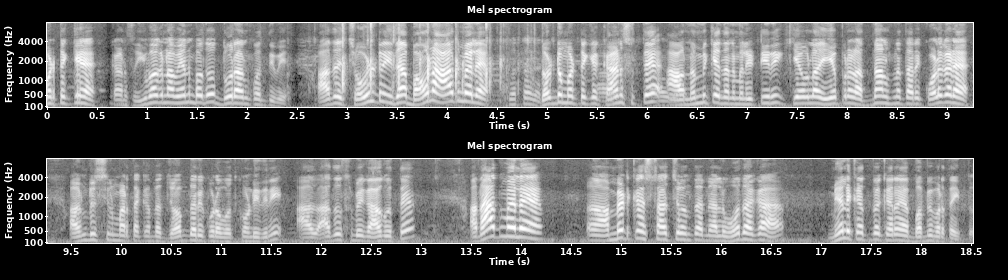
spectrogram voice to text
ಮಟ್ಟಕ್ಕೆ ಕಾಣಿಸುತ್ತೆ ಇವಾಗ ನಾವೇನ್ಬೋದು ದೂರ ಅನ್ಕೊಂತೀವಿ. ಆದರೆ ಚೌಲ್ಟ್ರಿ ಇದೆ ಭವನ ಆದಮೇಲೆ ದೊಡ್ಡ ಮಟ್ಟಕ್ಕೆ ಕಾಣಿಸುತ್ತೆ. ಆ ನಂಬಿಕೆ ನನ್ನ ಮೇಲೆ ಇಟ್ಟಿರಿ. ಕೇವಲ ಏಪ್ರಿಲ್ ಹದಿನಾಲ್ಕನೇ ತಾರೀಕು ಒಳಗಡೆ ಇಂಡಸ್ಟ್ರಿಯಲ್ ಮಾಡ್ತಕ್ಕಂಥ ಜವಾಬ್ದಾರಿ ಕೂಡ ಹೊತ್ಕೊಂಡಿದ್ದೀನಿ ಆ- ಆದಷ್ಟು ಬೇಗ ಆಗುತ್ತೆ. ಅದಾದ್ಮೇಲೆ ಅಂಬೇಡ್ಕರ್ ಸ್ಟ್ಯಾಚು ಅಂತ ಅಲ್ಲಿ ಹೋದಾಗ ಮೇಲೆ ಕತ್ಬೇಕಾದ್ರೆ ಬಬ್ಬೆ ಬರ್ತಾ ಇತ್ತು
